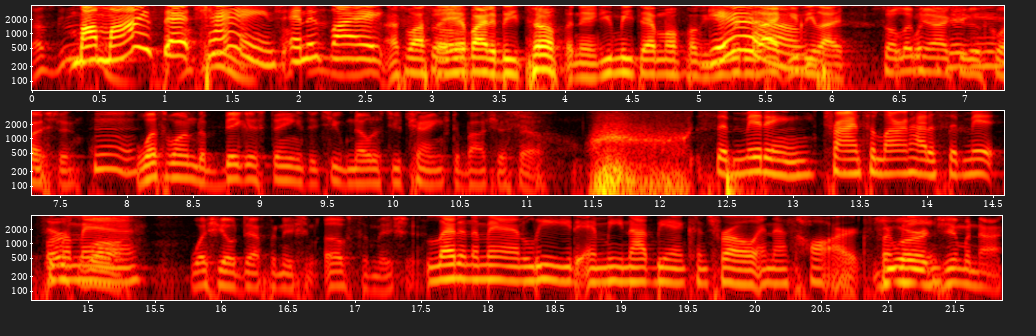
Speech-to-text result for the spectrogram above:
That's good. my mindset feel you. changed, I and it's like, That's why I say So- everybody be tough, and then you meet that motherfucker you really Yeah. like, you be like, So let me ask say you this question: Hmm. What's one of the biggest things that you've noticed you changed about yourself? submitting, trying to learn how to submit to First a of all, man. What's your definition of submission? letting a man lead and me not be in control, and that's hard for you me. You are a Gemini.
